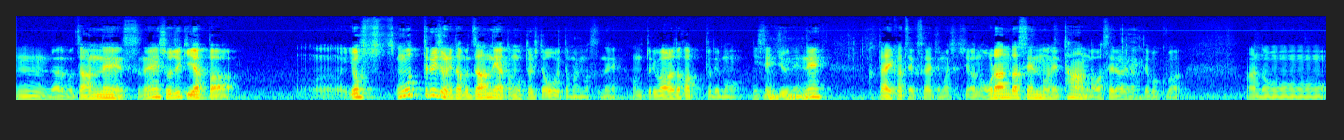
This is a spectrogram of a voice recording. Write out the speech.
うんいやでも残念ですね。正直やっぱうんよ思ってる以上に多分残念やと思ってる人は多いと思いますね。本当にワールドカップでも2010年ね、大活躍されてましたしあのオランダ戦のねターンが忘れられなくて僕はあのー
